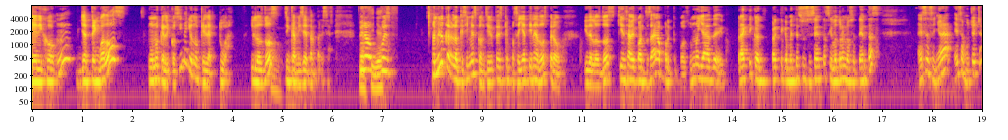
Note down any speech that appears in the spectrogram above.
él dijo, mm, ya tengo a dos. Uno que le cocina y uno que le actúa. Y los dos sin camiseta al parecer. Pero pues, a mí lo que, lo que sí me desconcierta es que pues ella tiene a dos, pero... Y de los dos, quién sabe cuántos haga, porque pues uno ya de práctico, prácticamente sus 60 y el otro en los 70 Esa señora, esa muchacha,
